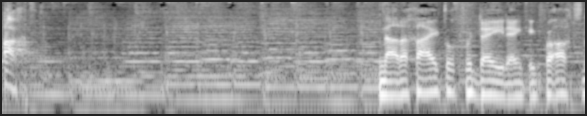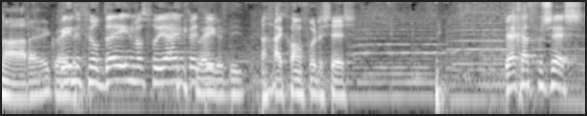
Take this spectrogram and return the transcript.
Acht. nou, dan ga ik toch voor D, denk ik. Voor acht snaren. Ik Ik weet er veel D in. Wat wil jij in, ik Patrick? weet het niet. Dan ga ik gewoon voor de zes. Jij gaat voor zes.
